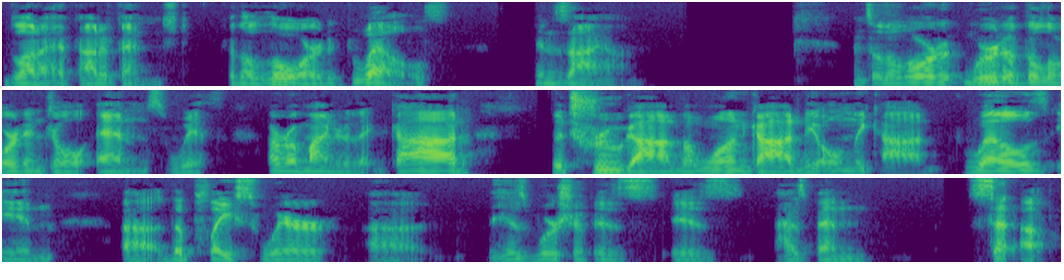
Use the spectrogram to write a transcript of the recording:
blood I have not avenged, for the Lord dwells in Zion. And so the Lord, word of the Lord in Joel ends with a reminder that God, the true God, the one God, the only God, dwells in uh, the place where uh, His worship is is has been set up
